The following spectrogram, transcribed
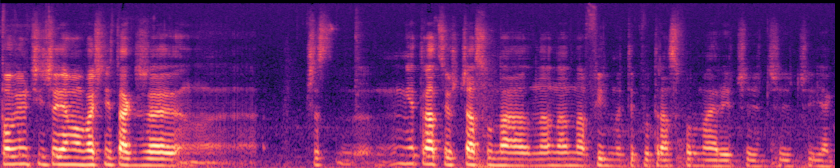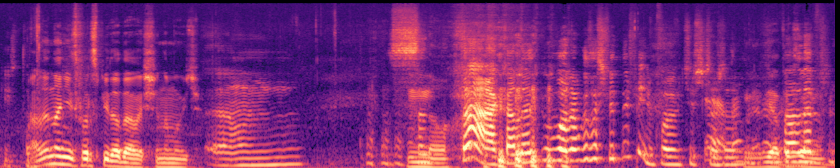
powiem Ci, że ja mam właśnie tak, że przez, nie tracę już czasu na, na, na, na filmy typu Transformery, czy, czy, czy jakieś tam... Ale na Need for Speeda dałeś się namówić. S- No. Tak, ale uważam go za świetny film, powiem Ci szczerze. tak, Ja tak lepszy,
